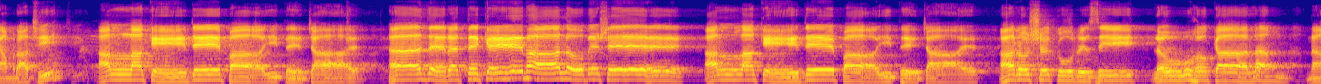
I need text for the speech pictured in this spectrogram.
আমরা আছি আল্লাহকে যে পাইতে চায় হাজরতকে ভালোবেসে আল্লাহকে যে পাইতে চায়। আরশ কুরসি, লৌহ কালাম না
